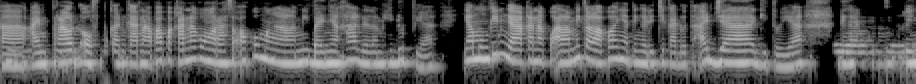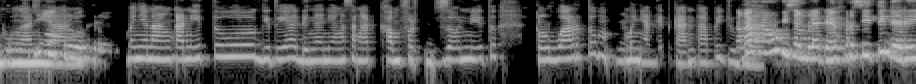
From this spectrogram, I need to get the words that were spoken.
uh. I'm proud of bukan karena apa-apa karena aku ngerasa oh, aku mengalami banyak hal dalam hidup ya yang mungkin nggak akan aku alami kalau aku hanya tinggal di Cikadut aja gitu ya dengan betul. lingkungan True, yang true, true. menyenangkan itu gitu ya dengan yang sangat comfort zone itu keluar tuh Hmm. menyakitkan tapi Bahkan juga kamu bisa melihat diversity dari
